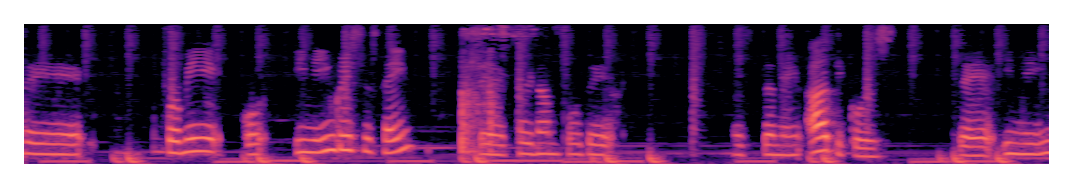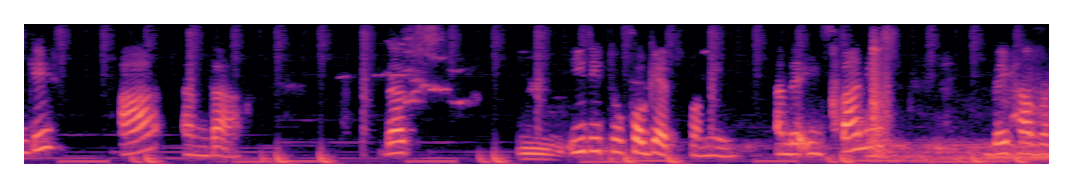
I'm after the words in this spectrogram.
the for me or in English the same. The, for example, the what's the name articles. The in English, a and da. That's Mm. easy to forget for me. And the, in Spanish, they have a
